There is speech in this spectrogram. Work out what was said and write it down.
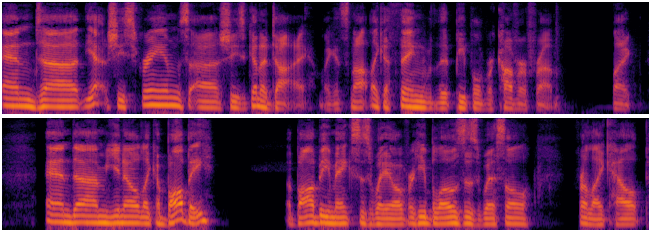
and uh, yeah, she screams. Uh, she's gonna die. Like it's not like a thing that people recover from. Like, and um, you know, like a Bobby, a Bobby makes his way over. He blows his whistle for like help,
